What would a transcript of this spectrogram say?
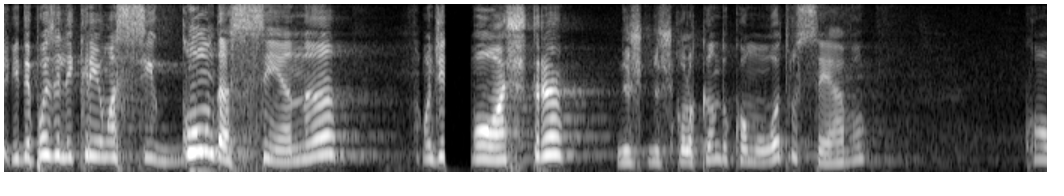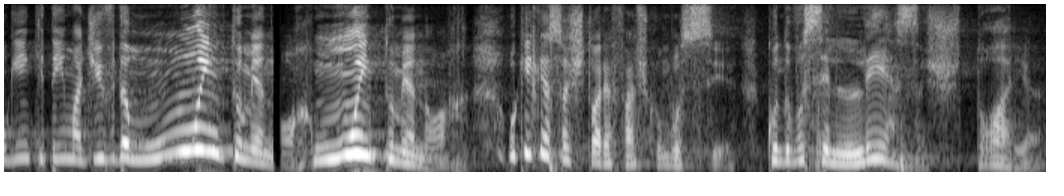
E depois ele cria uma segunda cena, onde ele mostra, nos, nos colocando como outro servo, com alguém que tem uma dívida muito menor, muito menor. O que, que essa história faz com você? Quando você lê essa história,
